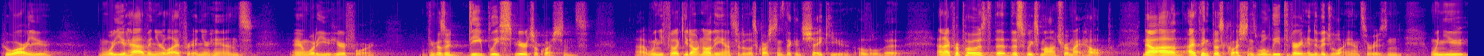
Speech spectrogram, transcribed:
Who are you? And what do you have in your life or in your hands? And what are you here for? I think those are deeply spiritual questions. Uh, when you feel like you don't know the answer to those questions, they can shake you a little bit. And I proposed that this week's mantra might help. Now, uh, I think those questions will lead to very individual answers. And when you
